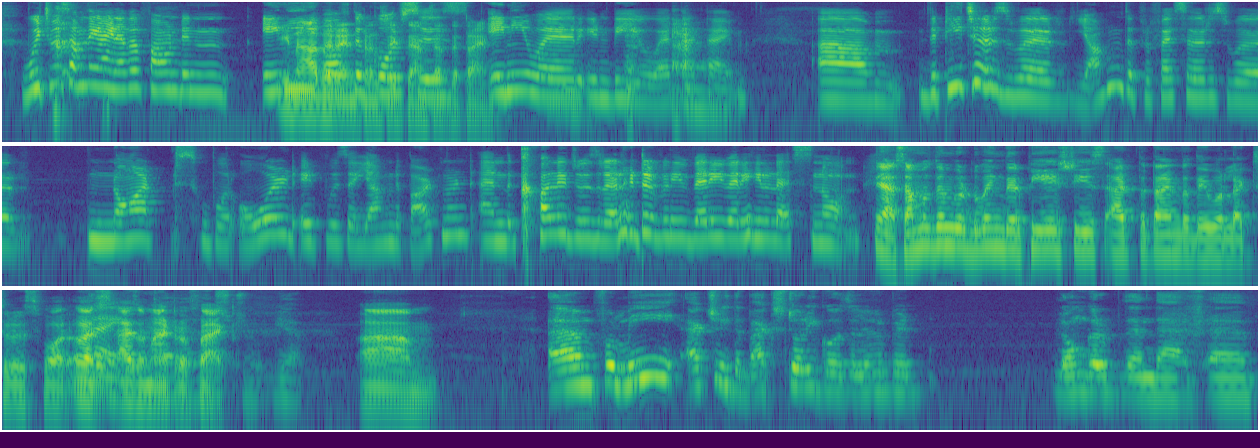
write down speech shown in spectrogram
which was something I never found in any In other of the entrance at courses the time. anywhere in DU at that time. Um, the teachers were young, the professors were not super old. It was a young department, and the college was relatively very, very less known. Yeah, some of them were doing their PhDs at the time that they were lecturers for us, Right. as a matter Yeah, of that's fact. true, Yeah. Um, Um, for me, actually, the backstory goes a little bit longer than that. Um,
